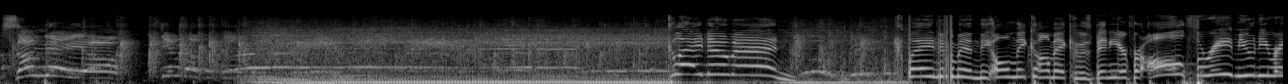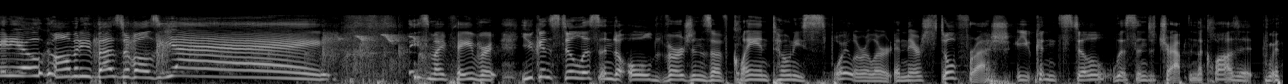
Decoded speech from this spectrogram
Someday, y'all. Give it up for Clay Newman! Clay Newman, the only comic who's been here for all three Mutiny Radio comedy festivals. Yay! He's my favorite. You can still listen to old versions of Clay and Tony's spoiler alert, and they're still fresh. You can still listen to Trapped in the Closet with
